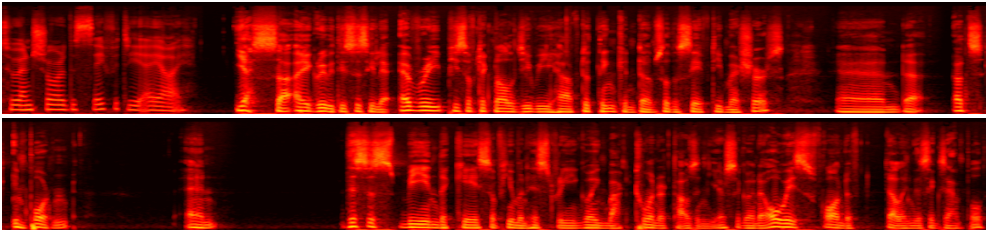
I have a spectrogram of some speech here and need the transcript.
to ensure the safety AI? Yes, uh, I agree with you, Cecilia. Every piece of technology we have to think in terms of the safety measures, and uh, that's important. And this has been the case of human history going back 200,000 years ago. And I'm always fond of telling this example.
